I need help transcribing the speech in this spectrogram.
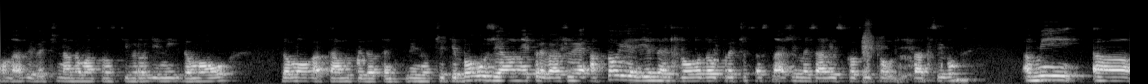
u nás je väčšina domácností v rodinných domov, domoch a tam teda ten plyn určite bohužiaľ neprevažuje a to je jeden z dôvodov, prečo sa snažíme zaviesť kotlíkovú dotáciu. My, eh,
